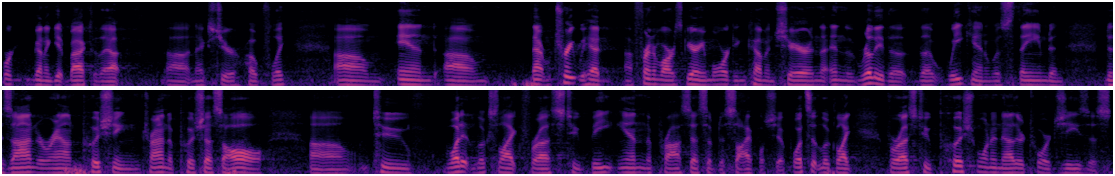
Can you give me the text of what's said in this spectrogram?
We're going to get back to that uh, next year, hopefully. Um, and um, that retreat, we had a friend of ours, Gary Morgan, come and share. And, the, and the, really, the, the weekend was themed and designed around pushing, trying to push us all uh, to what it looks like for us to be in the process of discipleship. What's it look like for us to push one another toward Jesus,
